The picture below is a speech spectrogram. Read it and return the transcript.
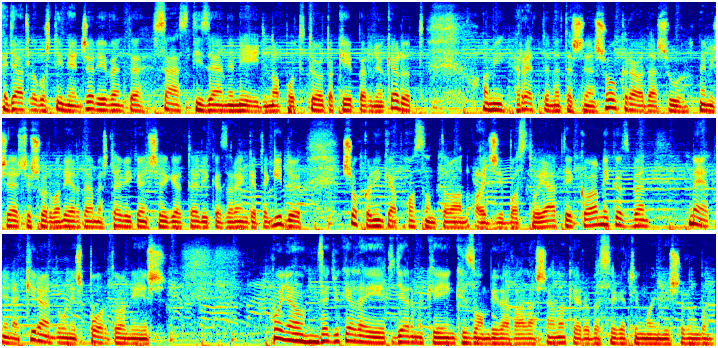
Egy átlagos tínédzser évente 114 napot tölt a képernyők előtt, ami rettenetesen sok, ráadásul nem is elsősorban értelmes tevékenységgel telik ez a rengeteg idő, sokkal inkább haszontalan agybasztó játékkal, miközben mehetnének kirándulni, sportolni és hogyan vegyük elejét gyermekeink zombi válásának, erről beszélgetünk mai műsorunkban.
